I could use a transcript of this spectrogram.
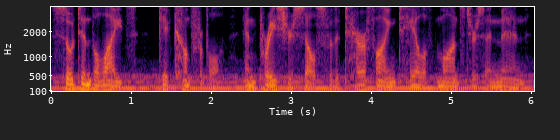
So dim the lights, get comfortable, and brace yourselves for the terrifying tale of monsters and men.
